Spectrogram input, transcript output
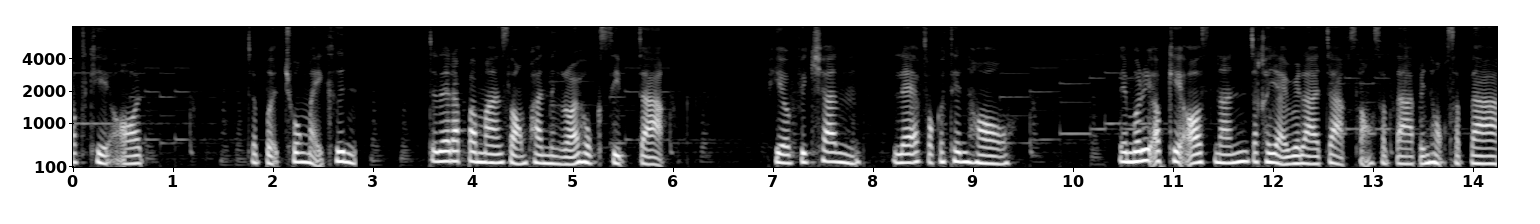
of Chaos จะเปิดช่วงใหม่ขึ้น จะได้รับประมาณ 2,160 จาก Pure Fiction และ Forgotten Hall Memory of Chaos นั้นจะขยายเวลาจาก 2 สัปดาห์เป็น 6 สัปดาห์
